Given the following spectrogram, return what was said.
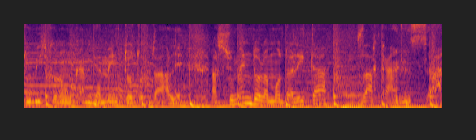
subiscono un cambiamento totale, assumendo la modalità vacanza.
